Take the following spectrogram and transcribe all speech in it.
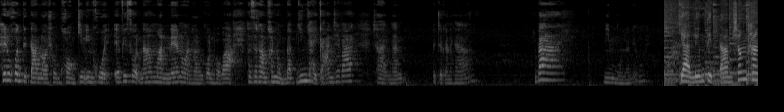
ให้ทุกคนติดตามรอชมของกินอินครัวเอพิโซดหน้ามันแน่นอนค่ะทุกคนเพราะว่าเราจะทำขนมแบบยิ่งใหญ่กันใช่ปะใช่ งั้นไปเจอกันนะคะบายนี่หมุนแล้วเนี่ยอยอย่าลืมติดตามช่องทาง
